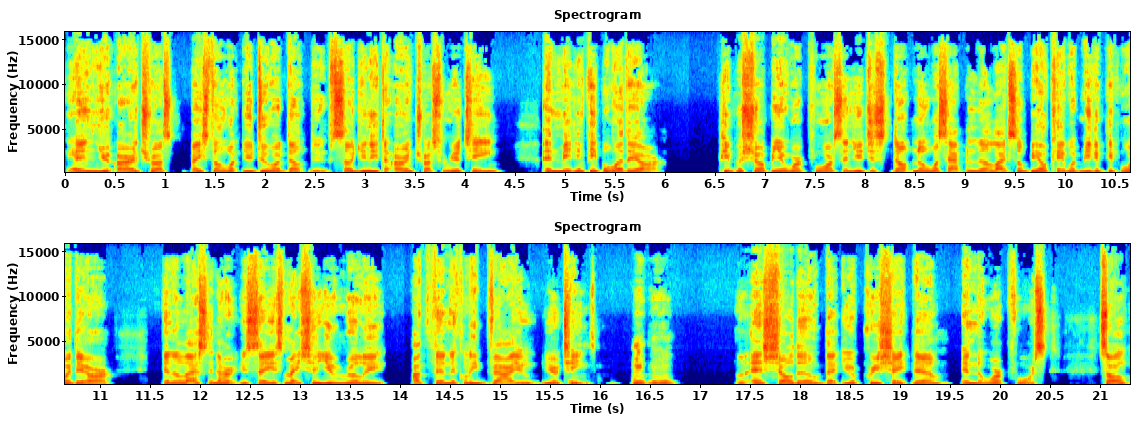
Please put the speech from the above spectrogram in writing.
Yeah. And you earn trust based on what you do or don't do. So you need to earn trust from your team and meeting people where they are people show up in your workforce and you just don't know what's happening in their life. So be okay with meeting people where they are. And the last thing I heard you say is make sure you really authentically value your team mm-hmm. and show them that you appreciate them in the workforce. So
